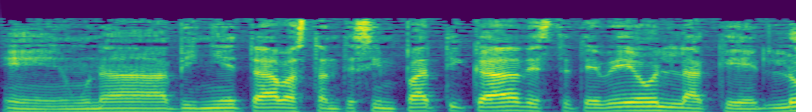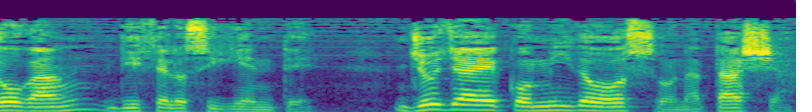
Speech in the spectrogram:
en una viñeta bastante simpática de este TVO en la que Logan dice lo siguiente: Yo ya he comido oso, Natasha,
